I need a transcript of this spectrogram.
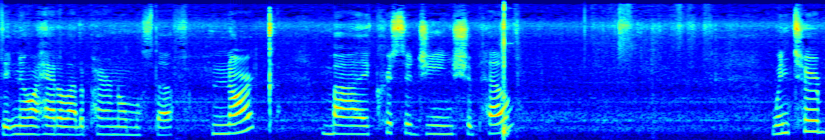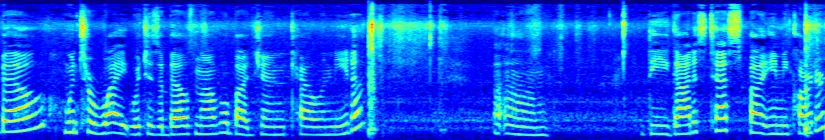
didn't know I had a lot of paranormal stuff. Narc by Crissa-Jean Chappell. Winter Bell, Winter White, which is a Bell's novel by Jen Calonita. Um, the Goddess Test by Aimee Carter.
